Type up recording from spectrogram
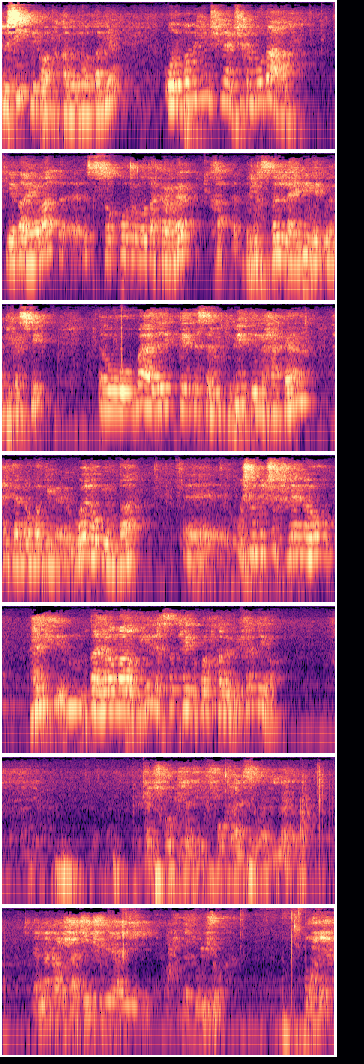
دوسي لكرة القدم الوطنية وربما يمشي بشكل مضاعف هي ظاهرة السقوط المتكرر بالنسبة للاعبين ديال اولمبيك اسفي ومع ذلك كاين تساهل كبير ديال الحكام حيث انه ولو انذار واش ما كتشوفش بانه هذه ظاهره مرضيه اللي خصها تحيد كره القدم الافريقيه كنشكرك جديد فوق على السؤال لماذا؟ لانك رجعتيني شوية لواحد تويجو en arrière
